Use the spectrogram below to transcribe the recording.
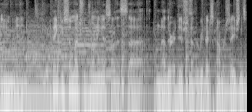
amen. Amen. Thank you so much for joining us on this uh, another edition of the Redux Conversations.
